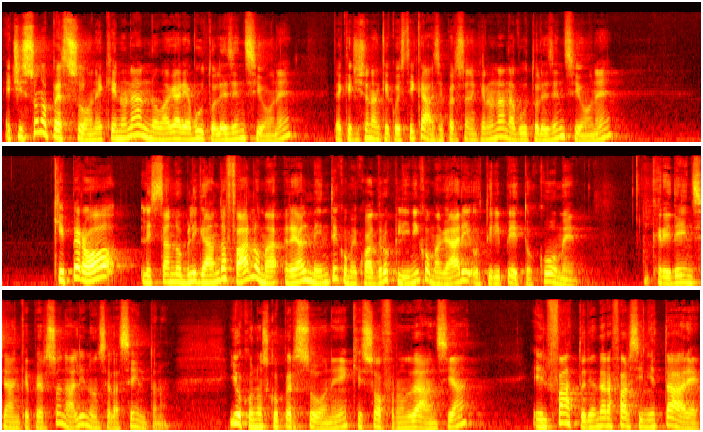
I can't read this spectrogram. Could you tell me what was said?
E ci sono persone che non hanno magari avuto l'esenzione, perché ci sono anche questi casi, persone che non hanno avuto l'esenzione, che però le stanno obbligando a farlo, ma realmente come quadro clinico magari, o ti ripeto, come credenze anche personali, non se la sentono. Io conosco persone che soffrono d'ansia e il fatto di andare a farsi iniettare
